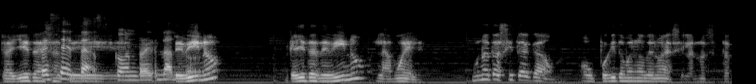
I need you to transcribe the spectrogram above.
galletas esas de, con de vino, galletas de vino, la muelen. Una tacita de cada uno, o un poquito menos de nueces si las nueces están.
